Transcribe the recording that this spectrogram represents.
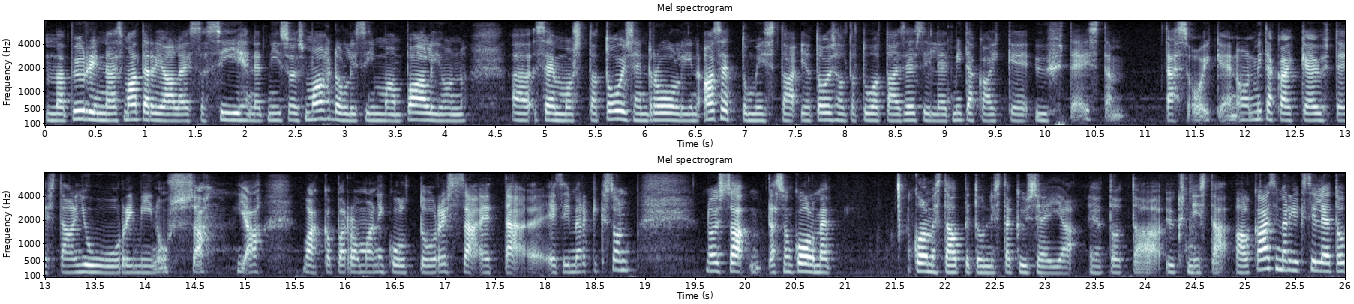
mä pyrin näissä materiaaleissa siihen, että niissä olisi mahdollisimman paljon semmoista toisen rooliin asettumista ja toisaalta tuotaisi esille, että mitä kaikkea yhteistä tässä oikein on, mitä kaikkea yhteistä on juuri minussa ja vaikkapa romanikulttuurissa, että esimerkiksi on noissa, tässä on kolme kolmesta oppitunnista kyse ja, ja tota, yksi niistä alkaa esimerkiksi silleen, että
